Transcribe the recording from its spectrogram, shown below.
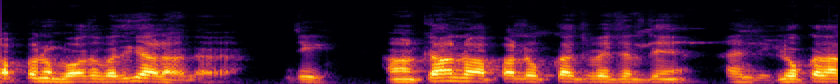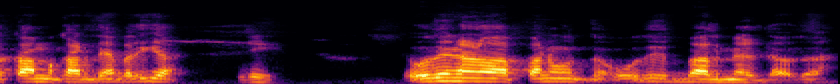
ਆਪਾਂ ਨੂੰ ਬਹੁਤ ਵਧੀਆ ਲੱਗਦਾ। ਜੀ। ਹਾਂ ਕਿਉਂ ਲੋ ਆਪਾਂ ਲੋਕਾਂ 'ਚ ਵਿਚਰਦੇ ਆ ਹਾਂਜੀ। ਲੋਕਾਂ ਦਾ ਕੰਮ ਕਰਦੇ ਆ ਵਧੀਆ। ਜੀ। ਉਹਦੇ ਨਾਲ ਆਪਾਂ ਨੂੰ ਉਹਦੇ ਬਲ ਮਿਲਦਾ ਉਹਦਾ।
